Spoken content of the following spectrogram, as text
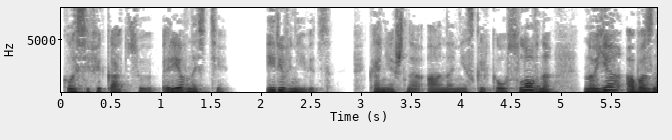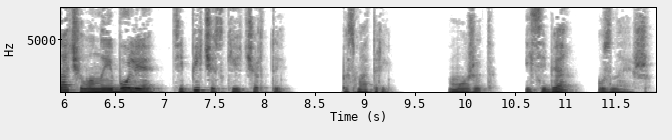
классификацию ревности и ревнивец. Конечно, она несколько условна, но я обозначила наиболее типические черты. Посмотри, может, и себя узнаешь.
